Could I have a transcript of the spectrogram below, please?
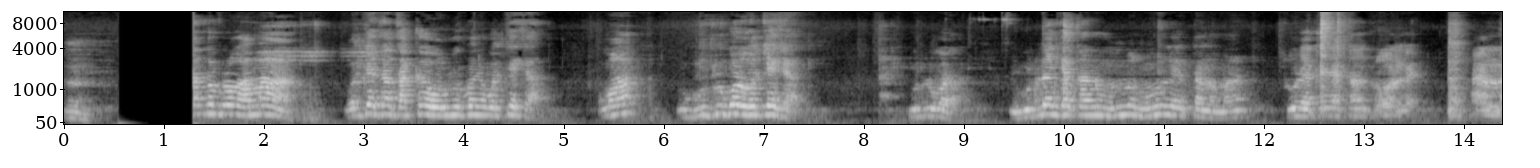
ఉమ్. అమ్మ వచ్చేసాను చక్కగా ఉడికిపోయి వచ్చేసా అమ్మా గుడ్లు కూడా వచ్చేసా గుడ్లు కూడా. గుడ్లు ఏం చేస్తాను? ముందు నూనె వేస్తానమ్మా చూడు ఎట్లా చేస్తాను చూడండి. అమ్మ.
